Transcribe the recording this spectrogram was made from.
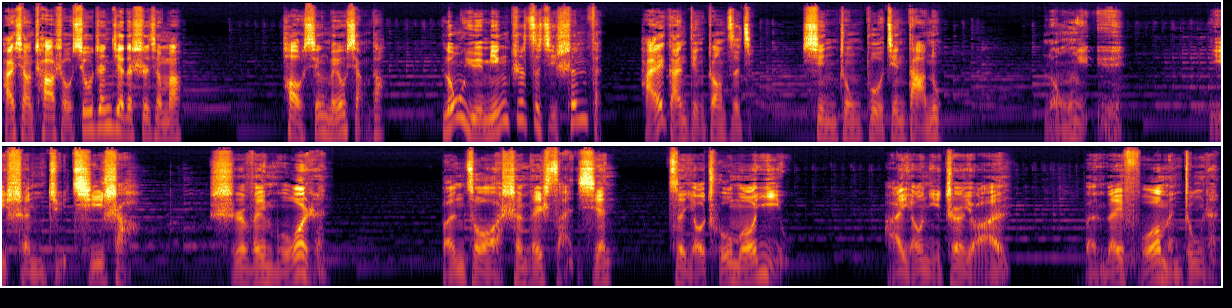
还想插手修真界的事情吗？”浩星没有想到，龙宇明知自己身份，还敢顶撞自己，心中不禁大怒：“龙宇，你身具七煞，实为魔人。本座身为散仙，自有除魔义务。还有你志远，本为佛门中人。”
